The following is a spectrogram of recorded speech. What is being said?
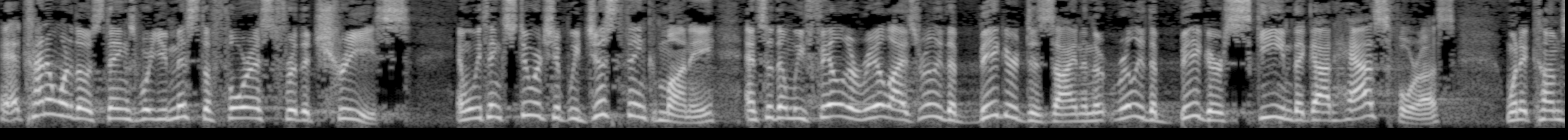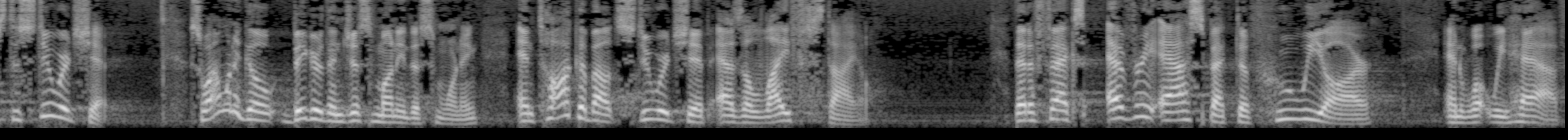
Eh, kind of one of those things where you miss the forest for the trees. And when we think stewardship, we just think money, and so then we fail to realize really the bigger design and the, really the bigger scheme that God has for us when it comes to stewardship. So I want to go bigger than just money this morning and talk about stewardship as a lifestyle that affects every aspect of who we are and what we have.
